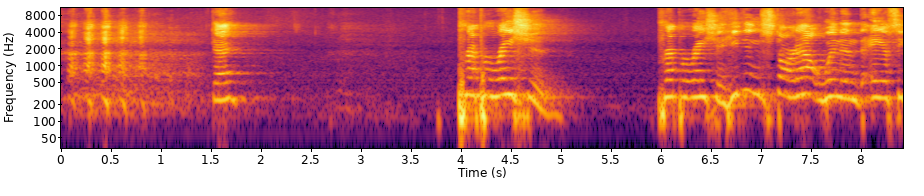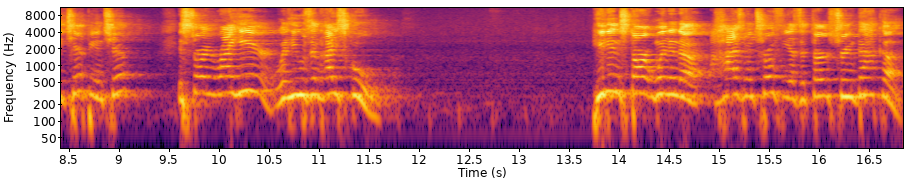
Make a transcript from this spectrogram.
okay? Preparation. Preparation. He didn't start out winning the AFC championship. It started right here when he was in high school. He didn't start winning a Heisman Trophy as a third string backup.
